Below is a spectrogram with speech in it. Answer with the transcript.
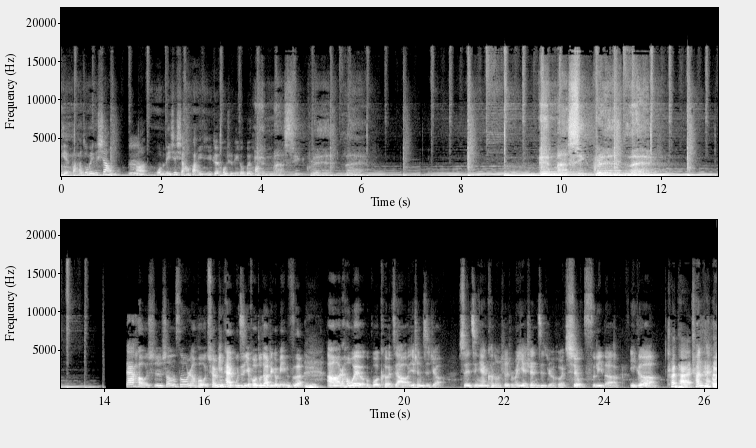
业，把它作为一个项目啊，我们的一些想法以及对后续的一个规划。大家好，我是双松，然后全平台估计以后都叫这个名字，嗯。啊，然后我也有个播客叫《野生记者》，所以今天可能是什么《野生记者》和《赤有词》里的一个串台，串台，我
